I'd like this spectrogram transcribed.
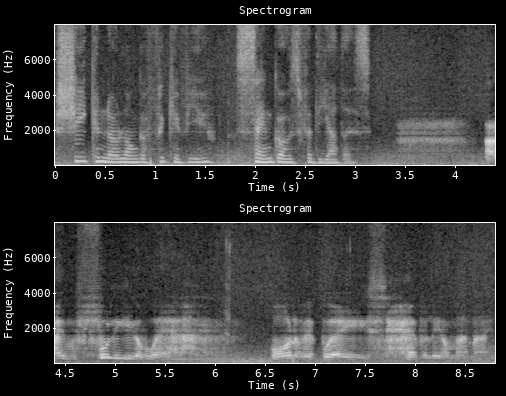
She can no longer forgive you. Same goes for the others. I'm fully aware. All of it weighs heavily on my mind.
